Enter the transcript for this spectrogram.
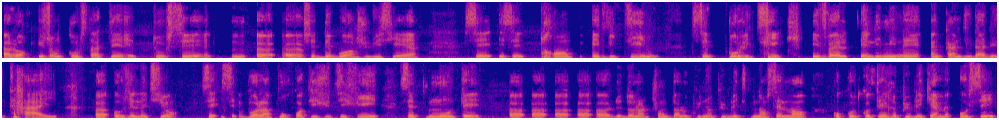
Alors, ils ont constaté tous ces, euh, euh, ces déboires judiciaires. C'est, et c'est Trump est victime. C'est politique. Ils veulent éliminer un candidat de taille euh, aux élections. C'est- voilà pourquoi ils justifient cette montée euh, euh, euh, de Donald Trump dans l'opinion publique, non seulement au cô- côté républicain, mais aussi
